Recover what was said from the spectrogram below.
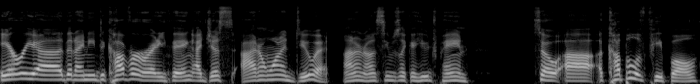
area that I need to cover or anything. I just I don't want to do it. I don't know. It seems like a huge pain. So uh, a couple of people,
